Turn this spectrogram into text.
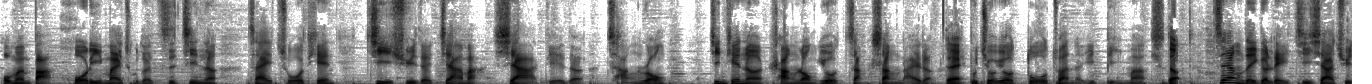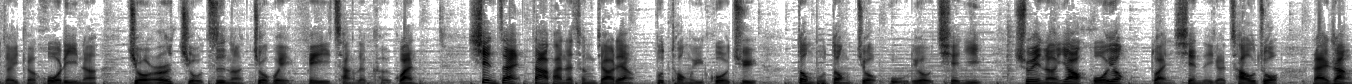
我们把获利卖出的资金呢，在昨天。继续的加码下跌的长荣，今天呢长荣又涨上来了，对，不就又多赚了一笔吗？是的，这样的一个累积下去的一个获利呢，久而久之呢就会非常的可观。现在大盘的成交量不同于过去，动不动就五六千亿，所以呢要活用短线的一个操作来让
